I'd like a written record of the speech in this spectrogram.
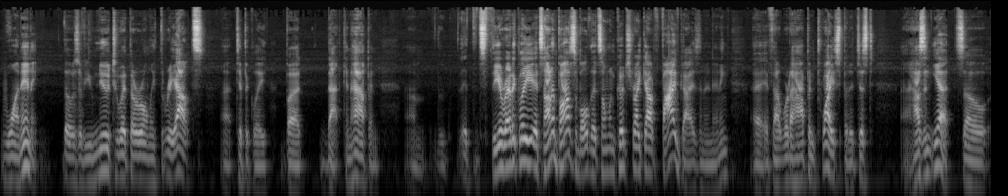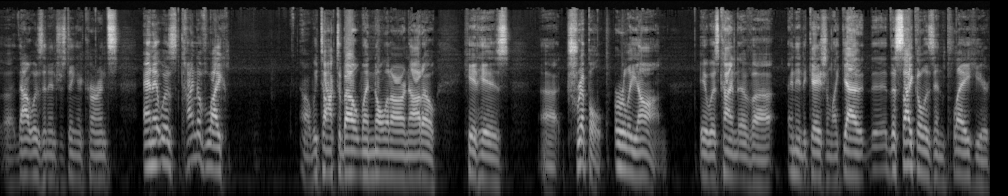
one inning. Those of you new to it, there were only three outs uh, typically, but that can happen. Um, it's theoretically, it's not impossible that someone could strike out five guys in an inning uh, if that were to happen twice, but it just uh, hasn't yet. So uh, that was an interesting occurrence, and it was kind of like uh, we talked about when Nolan Arenado hit his uh, triple early on it was kind of uh, an indication like, yeah, the, the, cycle is in play here.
